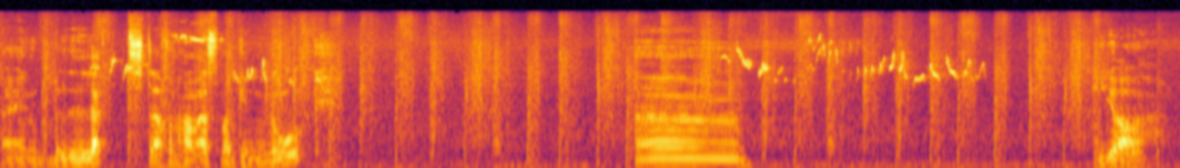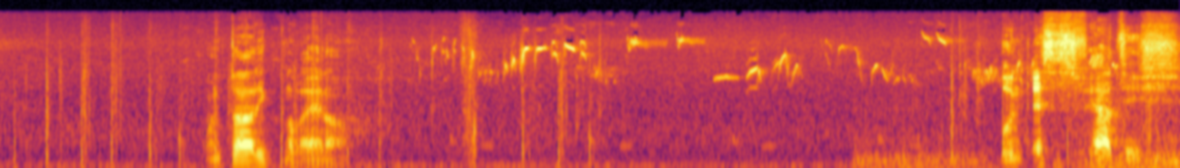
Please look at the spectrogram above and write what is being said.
Ein Blatt, davon haben wir erstmal genug. Ja. Und da liegt noch einer. Und es ist fertig.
